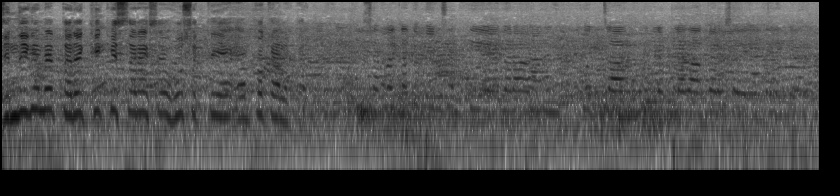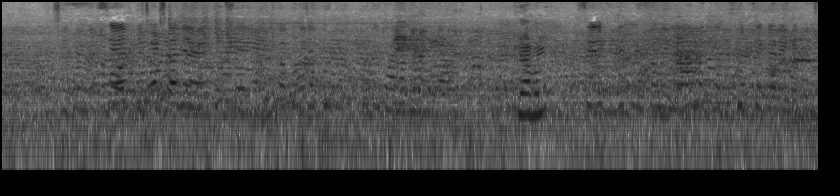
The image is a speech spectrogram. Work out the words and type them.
ज़िंदगी में तरक्की किस तरह से हो सकती है? आपको क्या लगता है? सफलता तो मिल सकती है अगर हम खुद मतलब लगा कर उसे करेंगे। तो क्या बोले? सेल्फ डिपेंड करने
